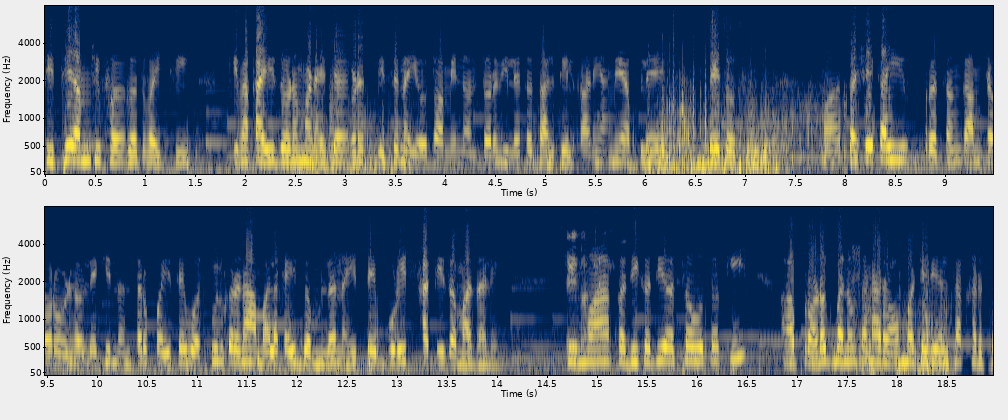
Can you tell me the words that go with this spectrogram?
तिथे आमची फरगत व्हायची. किंवा काही जण म्हणायचे आपल्याकडे पैसे नाही होतो आम्ही नंतर दिले तर चालतील का? आणि आम्ही आपले देत असू. मग तसे काही प्रसंग आमच्यावर ओढवले की नंतर पैसे वसूल करणं आम्हाला काही जमलं नाही. ते बुडीत खाती जमा झाले. किंवा कधी कधी असं होतं की प्रॉडक्ट बनवताना रॉ मटेरियलचा खर्च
